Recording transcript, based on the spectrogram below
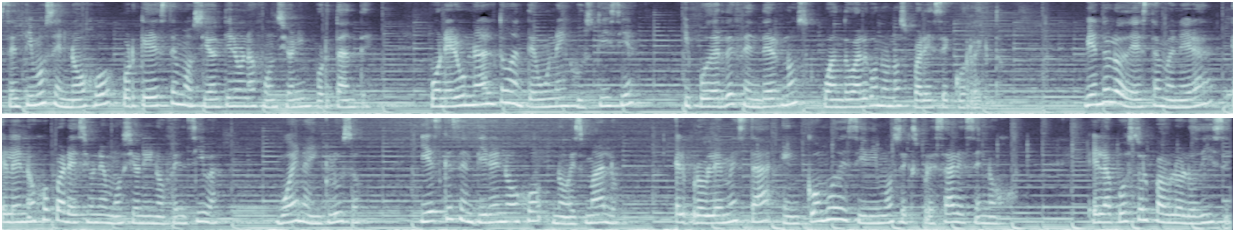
Sentimos enojo porque esta emoción tiene una función importante poner un alto ante una injusticia y poder defendernos cuando algo no nos parece correcto. Viéndolo de esta manera, el enojo parece una emoción inofensiva, buena incluso, y es que sentir enojo no es malo. El problema está en cómo decidimos expresar ese enojo. El apóstol Pablo lo dice,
